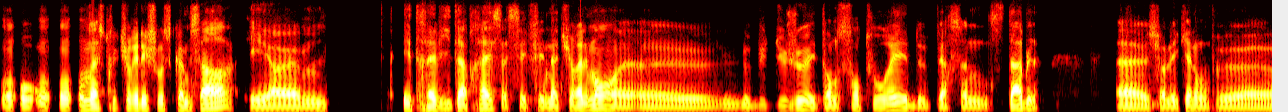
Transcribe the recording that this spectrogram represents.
on, a structuré les choses comme ça. Et, et très vite, après, ça s'est fait naturellement. le but du jeu étant de s'entourer de personnes stables euh, sur lesquels on peut, euh,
